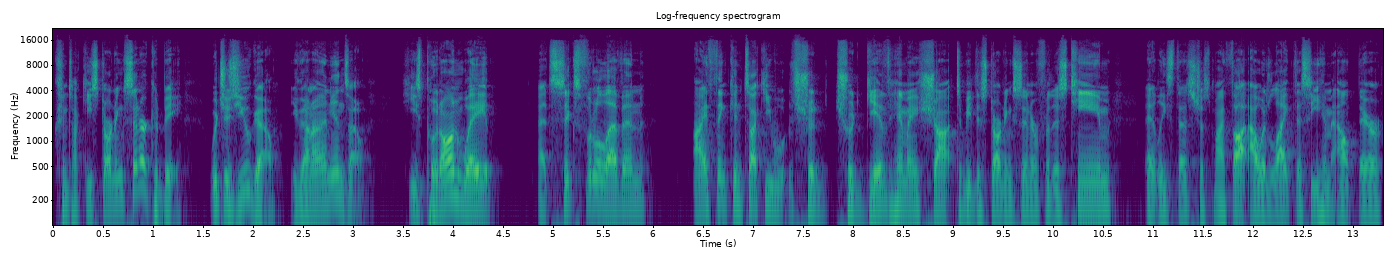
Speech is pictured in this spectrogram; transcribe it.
Kentucky starting center could be, which is Hugo, Hugo Onyenso. He's put on weight at six foot eleven. I think Kentucky should should give him a shot to be the starting center for this team. At least that's just my thought. I would like to see him out there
